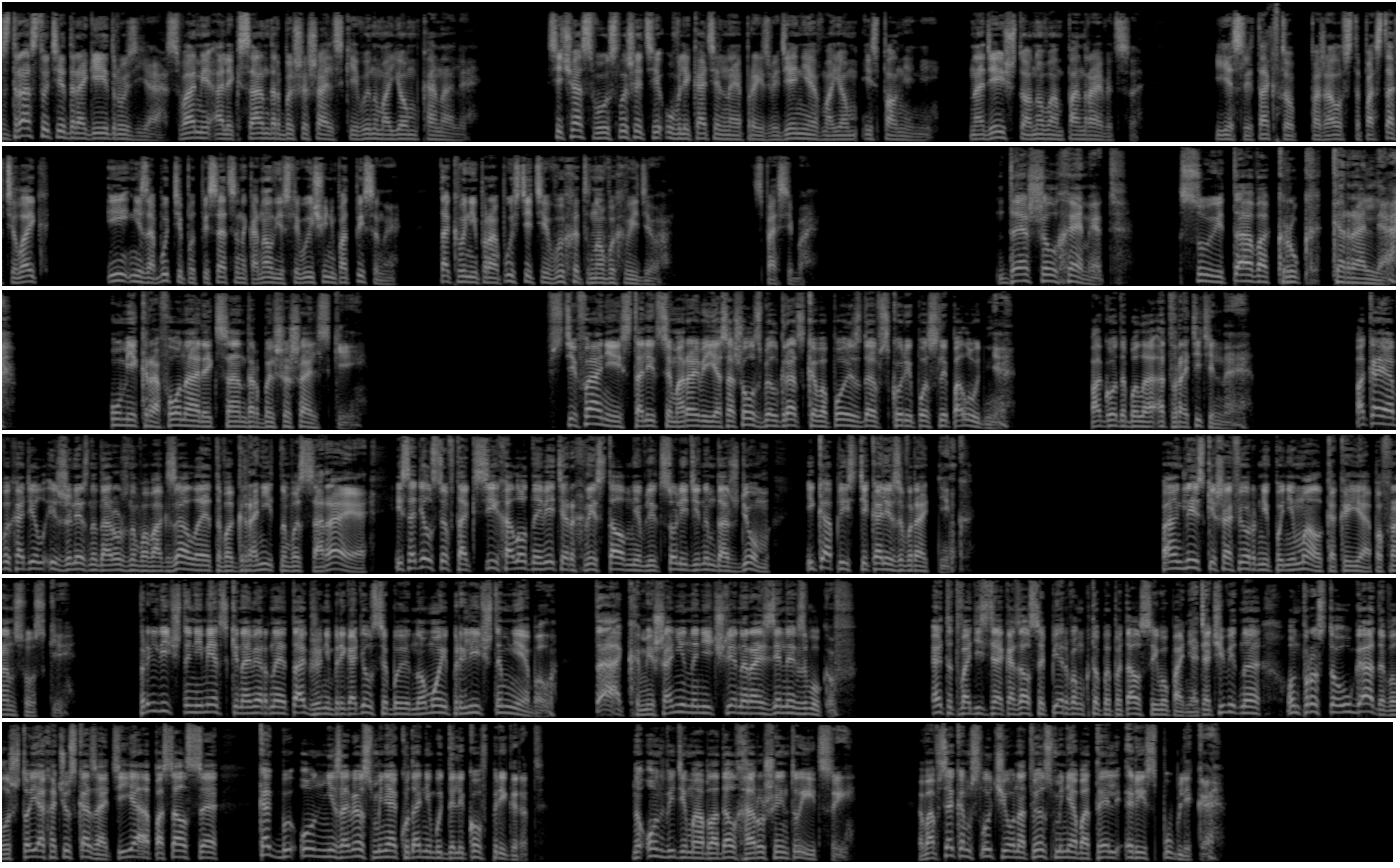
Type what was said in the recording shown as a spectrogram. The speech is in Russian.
Здравствуйте, дорогие друзья! С вами Александр Большешальский, вы на моем канале. Сейчас вы услышите увлекательное произведение в моем исполнении. Надеюсь, что оно вам понравится. Если так, то, пожалуйста, поставьте лайк и не забудьте подписаться на канал, если вы еще не подписаны. Так вы не пропустите выход новых видео. Спасибо. Дэшел Хэммет. Суета вокруг короля. У микрофона Александр Большешальский. В Стефании, столице Моравии, я сошел с белградского поезда вскоре после полудня. Погода была отвратительная. Пока я выходил из железнодорожного вокзала этого гранитного сарая и садился в такси, холодный ветер хлестал мне в лицо ледяным дождем, и капли стекали за воротник. По-английски шофер не понимал, как и я, по-французски. Прилично немецкий, наверное, также не пригодился бы, но мой приличным не был. Так, мешанина не члена раздельных звуков. Этот водитель оказался первым, кто попытался его понять. Очевидно, он просто угадывал, что я хочу сказать, и я опасался, как бы он не завез меня куда-нибудь далеко в пригород. Но он, видимо, обладал хорошей интуицией. Во всяком случае, он отвез меня в отель «Республика».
